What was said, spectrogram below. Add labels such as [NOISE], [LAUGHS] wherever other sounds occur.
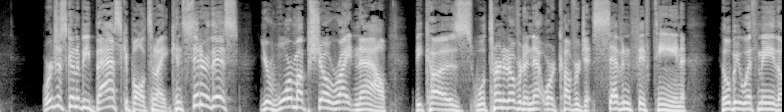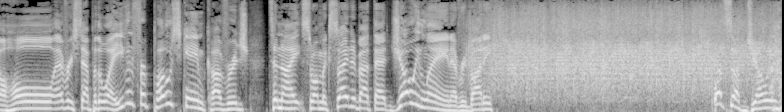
we're just going to be basketball tonight. Consider this your warm up show right now because we'll turn it over to network coverage at 715. He'll be with me the whole every step of the way, even for post game coverage tonight. So I'm excited about that. Joey Lane, everybody. What's up, Joey?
